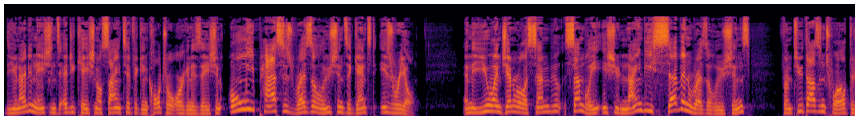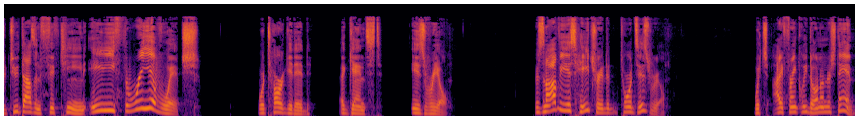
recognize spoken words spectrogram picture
the United Nations Educational, Scientific, and Cultural Organization only passes resolutions against Israel. And the UN General Assembly issued 97 resolutions from 2012 through 2015, 83 of which were targeted against Israel. There's an obvious hatred towards Israel, which I frankly don't understand.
